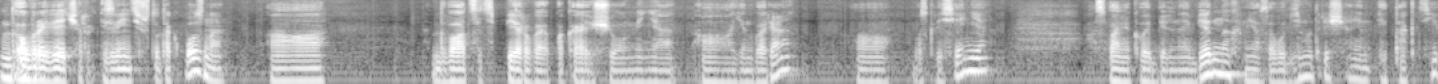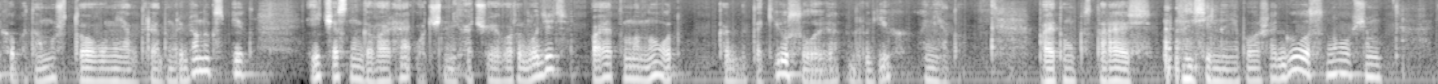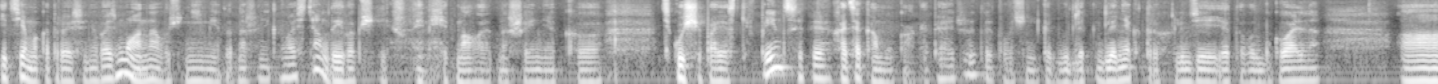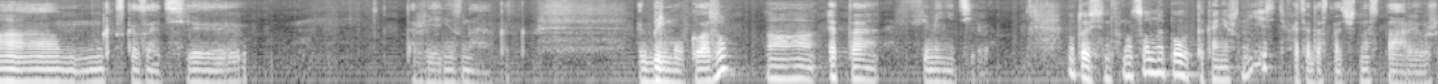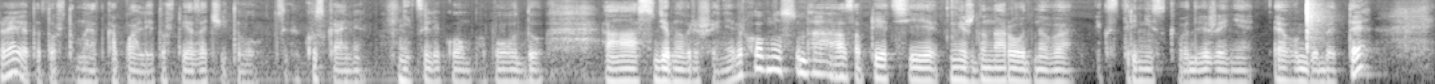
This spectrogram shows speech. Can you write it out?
Добрый вечер. Извините, что так поздно. 21 а, пока еще у меня а, января, а, воскресенье. С вами «Колыбельная бедных». Меня зовут Дима Трещанин. И так тихо, потому что у меня тут рядом ребенок спит. И, честно говоря, очень не хочу его разбудить. Поэтому, ну вот, как бы такие условия, других нету. Поэтому постараюсь сильно не повышать голос. Ну, в общем, и тема, которую я сегодня возьму, она очень не имеет отношения к новостям, да и вообще имеет малое отношение к текущей повестке в принципе, хотя кому как, опять же, это очень как бы для, для некоторых людей это вот буквально, а, как сказать, э, даже я не знаю, как, как бельмо в глазу, а, это феминитивы. Ну, то есть информационный повод-то, конечно, есть, хотя достаточно старый уже. Это то, что мы откопали, то, что я зачитывал кусками, не целиком, по поводу а, судебного решения Верховного суда о запрете международного экстремистского движения ЛГБТ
